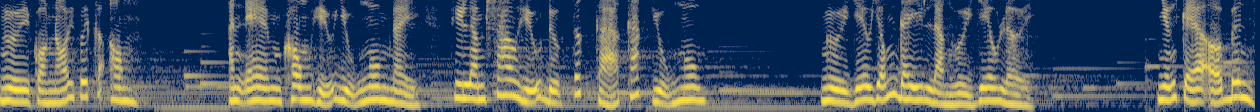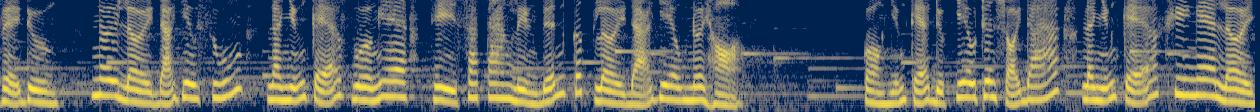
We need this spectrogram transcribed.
Người còn nói với các ông, anh em không hiểu dụ ngôn này thì làm sao hiểu được tất cả các dụ ngôn? Người gieo giống đây là người gieo lời những kẻ ở bên vệ đường nơi lời đã gieo xuống là những kẻ vừa nghe thì Satan liền đến cất lời đã gieo nơi họ. Còn những kẻ được gieo trên sỏi đá là những kẻ khi nghe lời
